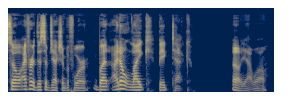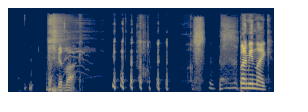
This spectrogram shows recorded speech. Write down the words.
so I've heard this objection before, but I don't like big tech. Oh yeah, well, good luck. but I mean, like,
